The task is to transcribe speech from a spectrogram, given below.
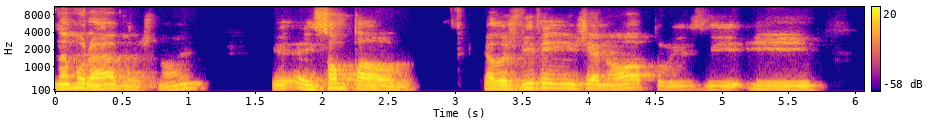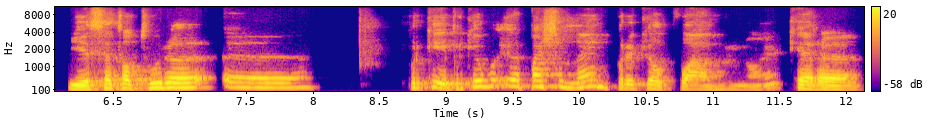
namoradas, não é? Em São Paulo elas vivem em Genópolis e, e, e a certa altura. Uh, porquê? Porque eu apaixonei-me por aquele quadro, não é? Que era.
